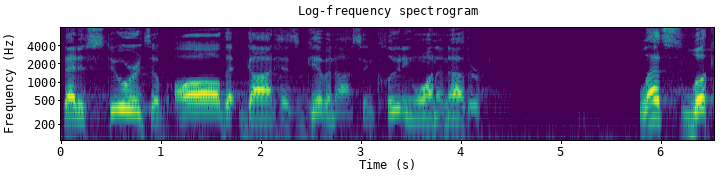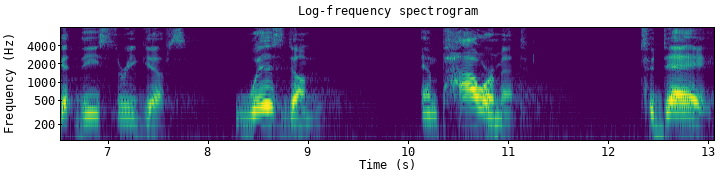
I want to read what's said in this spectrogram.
that is, stewards of all that God has given us, including one another, let's look at these three gifts wisdom, empowerment today,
